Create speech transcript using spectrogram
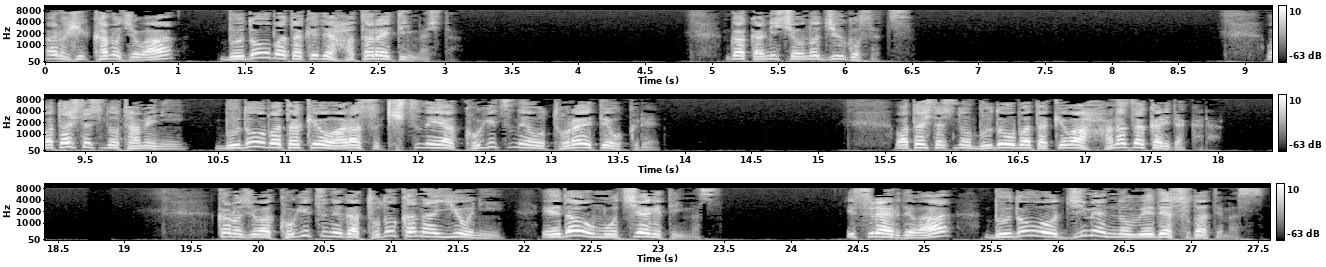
ある日彼女は、ブドウ畑で働いていました。画家2章の15節私たちのために、ブドウ畑を荒らす狐や小狐を捕らえておくれ。私たちのブドウ畑は花盛りだから。彼女は小狐が届かないように枝を持ち上げています。イスラエルでは、ブドウを地面の上で育てます。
